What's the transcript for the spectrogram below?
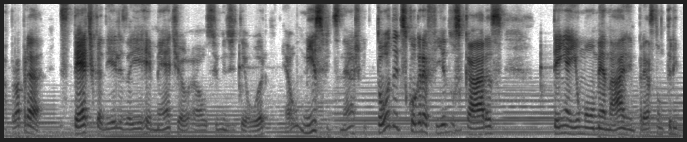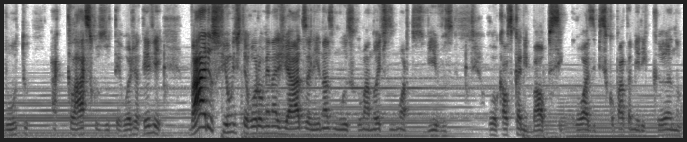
a própria estética deles aí remete aos filmes de terror é o Misfits, né? Acho que toda a discografia dos caras tem aí uma homenagem, presta um tributo a clássicos do terror. Já teve vários filmes de terror homenageados ali nas músicas, como A Noite dos Mortos Vivos, Holocausto Canibal, Psicose, Psicopata Americano,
